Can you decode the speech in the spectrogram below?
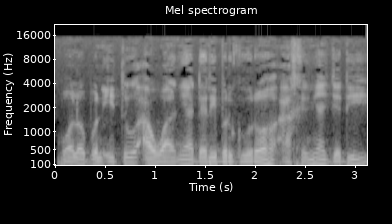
Walaupun itu awalnya dari bergurau, akhirnya jadi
